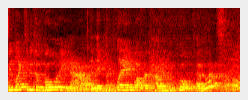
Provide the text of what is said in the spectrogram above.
We'd like to do the voting now, and they can play while we're counting the votes. How does that sound?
